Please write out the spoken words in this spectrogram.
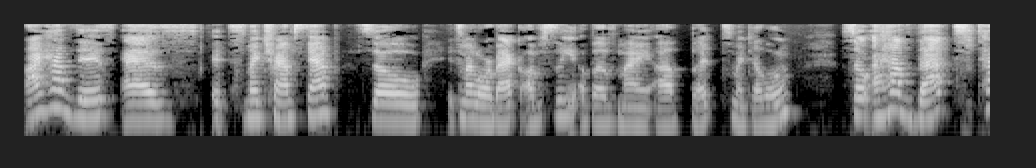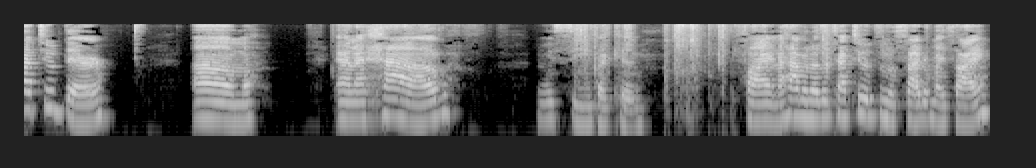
I have this as it's my tramp stamp. So it's my lower back, obviously above my uh, butt, my tailbone. So I have that tattooed there. Um, and I have, let me see if I can find, I have another tattoo. It's in the side of my thigh.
